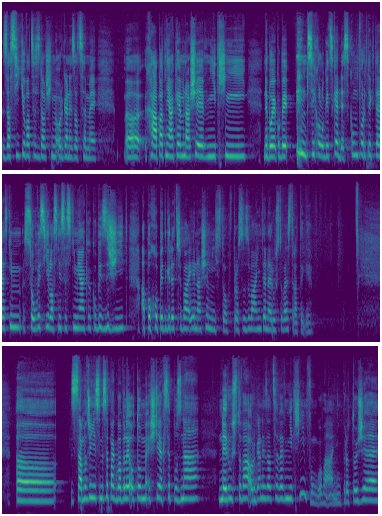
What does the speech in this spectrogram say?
zasíťovat se s dalšími organizacemi, Eh, chápat nějaké naše vnitřní nebo jakoby psychologické diskomforty, které s tím souvisí, vlastně se s tím nějak jakoby zžít a pochopit, kde třeba je naše místo v prosazování té nerůstové strategie. Uh, samozřejmě jsme se pak bavili o tom ještě, jak se pozná nerůstová organizace ve vnitřním fungování, protože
